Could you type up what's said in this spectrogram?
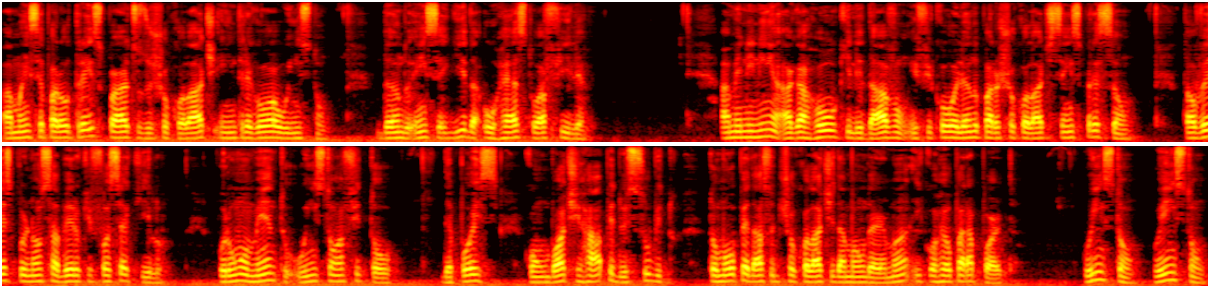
a mãe separou três quartos do chocolate e entregou a Winston, dando em seguida o resto à filha. A menininha agarrou o que lhe davam e ficou olhando para o chocolate sem expressão, talvez por não saber o que fosse aquilo. Por um momento, Winston a fitou. Depois, com um bote rápido e súbito, tomou o pedaço de chocolate da mão da irmã e correu para a porta. Winston, Winston,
